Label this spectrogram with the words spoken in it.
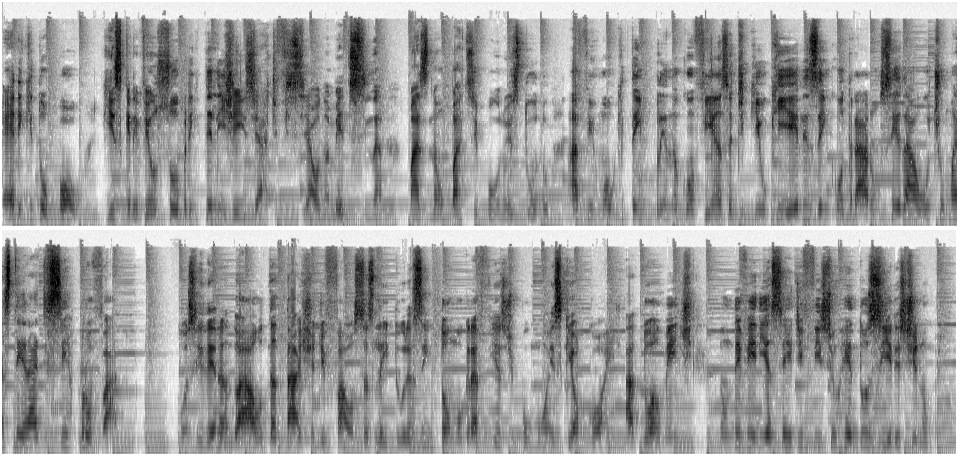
Eric Topol, que escreveu sobre inteligência artificial na medicina, mas não participou no estudo, afirmou que tem plena confiança de que o que eles encontraram será útil, mas terá de ser provado. Considerando a alta taxa de falsas leituras em tomografias de pulmões que ocorre atualmente, não deveria ser difícil reduzir este número.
